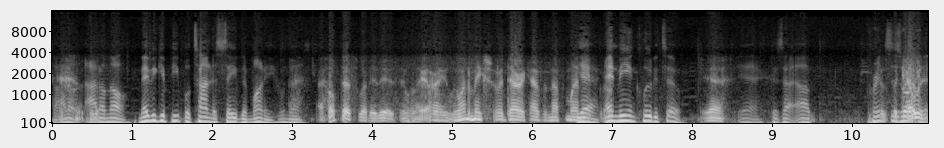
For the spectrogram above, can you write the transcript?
So I don't, I don't know. Maybe give people time to save their money. Who knows? I hope that's what it is. They were like, all right, we want to make sure Derek has enough money. Yeah, and me included too. yeah. Yeah, because uh, Prince 'Cause is the. Kelly,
